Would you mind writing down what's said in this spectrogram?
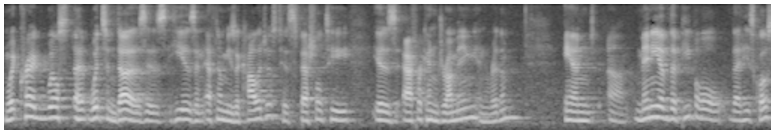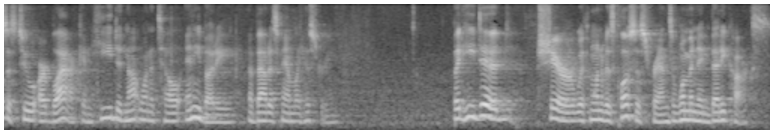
What Craig Wilson, uh, Woodson does is he is an ethnomusicologist. His specialty is African drumming and rhythm. And uh, many of the people that he's closest to are black, and he did not want to tell anybody about his family history. But he did share with one of his closest friends, a woman named Betty Cox.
